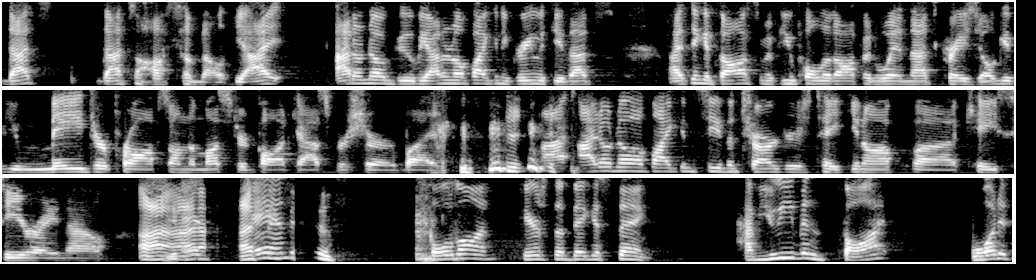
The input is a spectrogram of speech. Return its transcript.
that's that's awesome, Melky. I I don't know, Gooby. I don't know if I can agree with you. That's I think it's awesome if you pull it off and win. That's crazy. I'll give you major props on the Mustard podcast for sure. But I, I, don't know if I can see the Chargers taking off uh, KC right now. Uh, and, I, I and hold on. Here's the biggest thing. Have you even thought? What if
